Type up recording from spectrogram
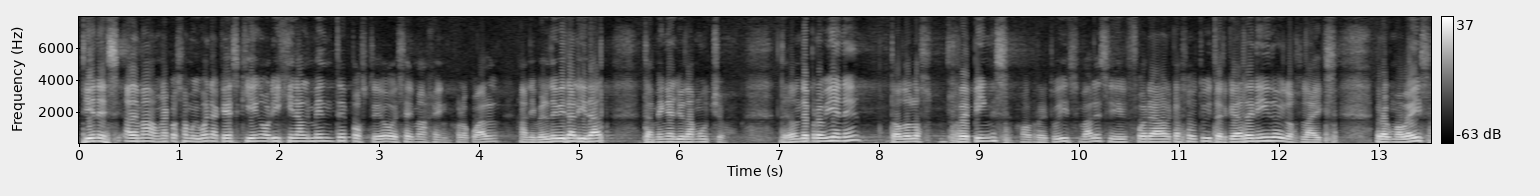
Tienes además una cosa muy buena que es quien originalmente posteó esa imagen, con lo cual a nivel de viralidad también ayuda mucho. ¿De dónde proviene? Todos los repings o retweets, ¿vale? Si fuera el caso de Twitter que ha tenido y los likes. Pero como veis,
